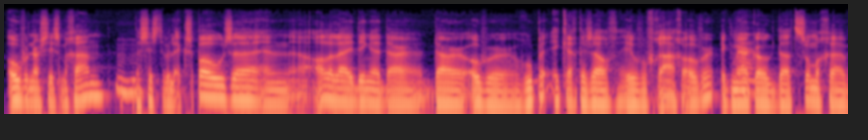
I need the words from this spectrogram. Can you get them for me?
over narcisme gaan. Mm Narcisten willen exposen en eh, allerlei dingen daar, daarover roepen. Ik krijg er zelf heel veel vragen over. Ik merk ook dat sommige,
